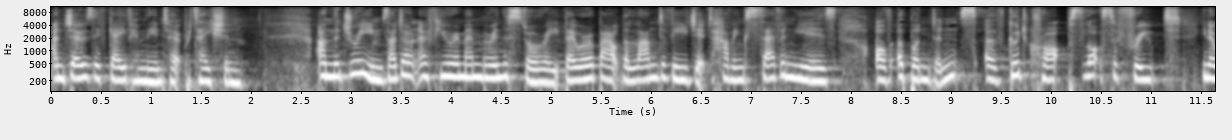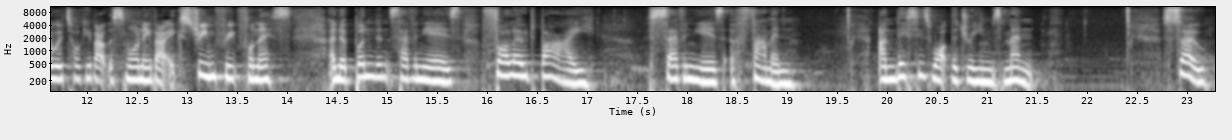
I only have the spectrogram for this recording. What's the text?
and Joseph gave him the interpretation. And the dreams, I don't know if you remember in the story, they were about the land of Egypt having seven years of abundance, of good crops, lots of fruit. You know, we were talking about this morning about extreme fruitfulness, an abundant seven years, followed by seven years of famine. And this is what the dreams meant. So,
